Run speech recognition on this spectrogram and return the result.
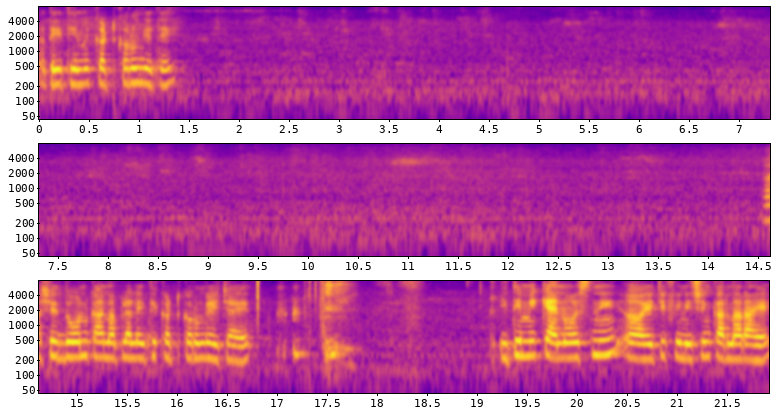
आता इथे मी कट करून घेते. असे दोन कान आपल्याला इथे कट करून घ्यायचे आहेत. इथे मी कॅनव्हसनी याची फिनिशिंग करणार आहे.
